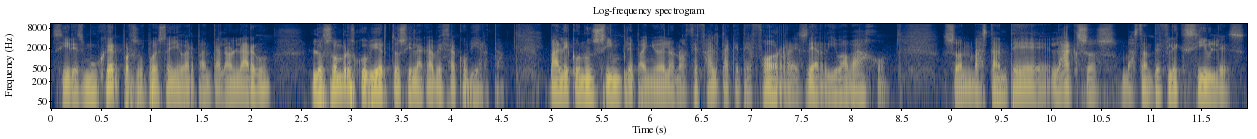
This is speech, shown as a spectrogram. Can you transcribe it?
Si eres mujer, por supuesto, llevar pantalón largo, los hombros cubiertos y la cabeza cubierta. Vale con un simple pañuelo, no hace falta que te forres de arriba abajo. Son bastante laxos, bastante flexibles,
